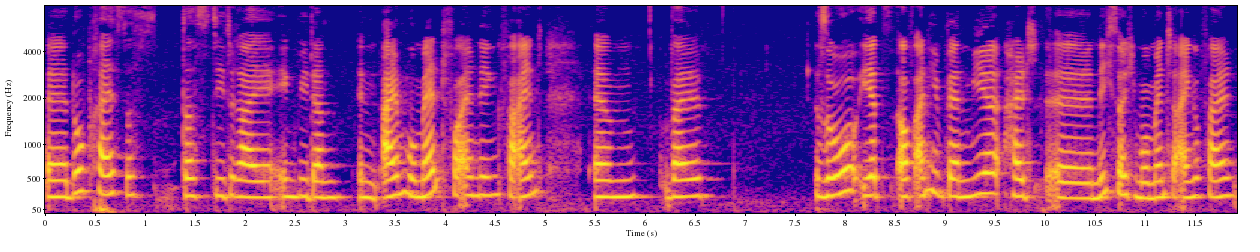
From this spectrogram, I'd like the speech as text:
äh, Lobpreis, dass, dass die drei irgendwie dann in einem Moment vor allen Dingen vereint. Ähm, weil so, jetzt auf Anhieb wären mir halt äh, nicht solche Momente eingefallen,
